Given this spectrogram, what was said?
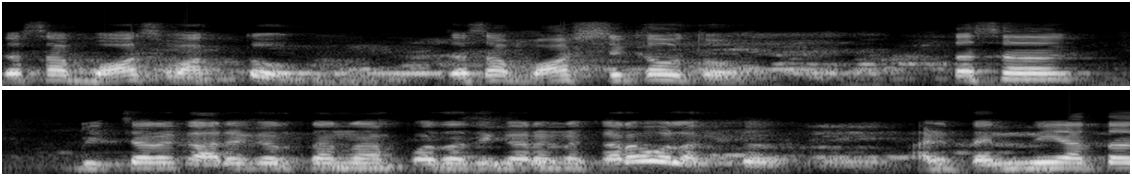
जसा बॉस वागतो जसा बॉस शिकवतो तसं बिचारा कार्यकर्त्यांना पदाधिकाऱ्यांना करावं लागतं. आणि त्यांनी आता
